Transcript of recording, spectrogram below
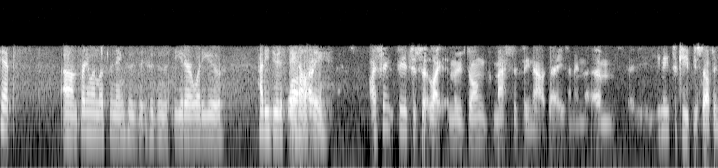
tips um, for anyone listening who's who's in the theater? What do you, how do you do to stay Well, healthy? I think theatre's uh, like moved on massively nowadays. I mean, um, you need to keep yourself in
